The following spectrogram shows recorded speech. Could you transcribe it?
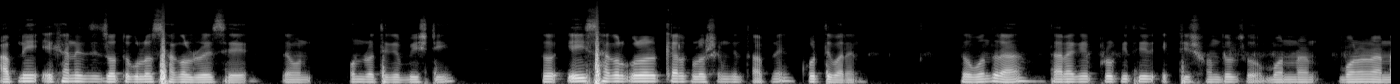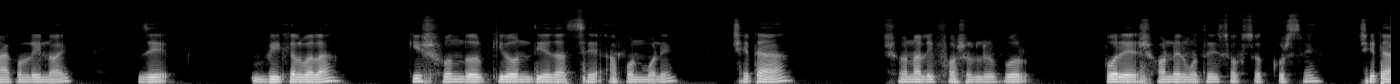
আপনি এখানে যে যতগুলো ছাগল রয়েছে, যেমন পনেরো থেকে বিশটি, তো এই ছাগলগুলোর ক্যালকুলেশন কিন্তু আপনি করতে পারেন। তো বন্ধুরা, তার আগে প্রকৃতির একটি সৌন্দর্য বর্ণনা বর্ণনা না করলেই নয় যে বিকালবেলা কি সুন্দর কিরণ দিয়ে যাচ্ছে আপন মনে, সেটা সোনালী ফসলের উপর পরে স্বর্ণের মতোই চকচক করছে, সেটা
